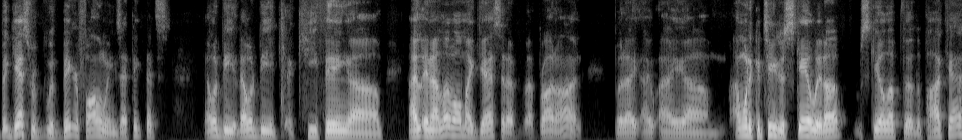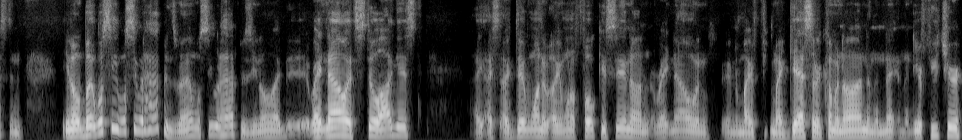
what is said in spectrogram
big guests with, bigger followings. I think that's that would be that would be a key thing. Um, I, and I love all my guests that I've, I've brought on, but I I I, um, I want to continue to scale it up, scale up the the podcast, and you know, but we'll see we'll see what happens, man. We'll see what happens. You know, right now it's still August. I, I, I, did want to I want to focus in on right now and, and my my guests that are coming on in the in the near future,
